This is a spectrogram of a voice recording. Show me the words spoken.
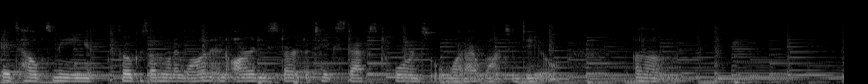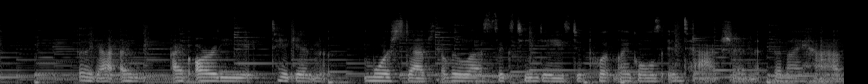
it's helped me focus on what I want and already start to take steps towards what I want to do. Um, like I, I've, I've already taken more steps over the last 16 days to put my goals into action than I have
